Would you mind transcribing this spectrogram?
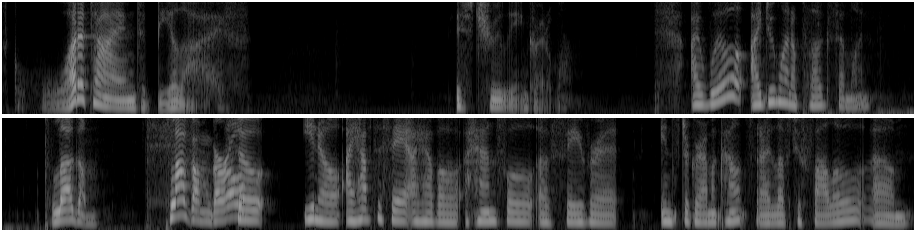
like, what a time to be alive. Is truly incredible. I will I do want to plug someone. Plug them. Plug them, girl. So, you know, I have to say, I have a handful of favorite Instagram accounts that I love to follow um,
